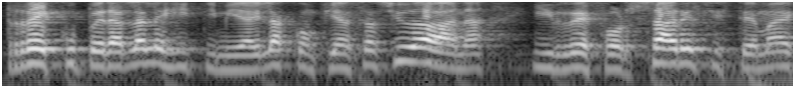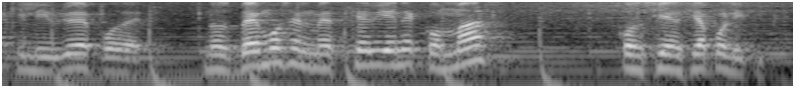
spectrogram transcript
recuperar la legitimidad y la confianza ciudadana y reforzar el sistema de equilibrio de poderes. Nos vemos el mes que viene con más conciencia política.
